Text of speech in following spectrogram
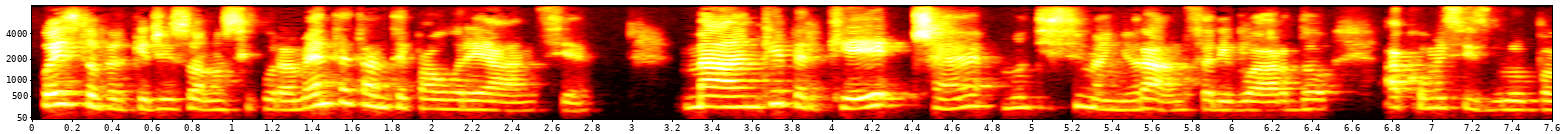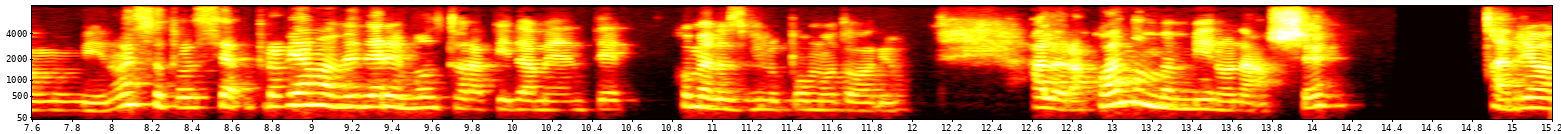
Questo perché ci sono sicuramente tante paure e ansie, ma anche perché c'è moltissima ignoranza riguardo a come si sviluppa un bambino. Adesso proviamo a vedere molto rapidamente come lo sviluppo motorio. Allora, quando un bambino nasce, la prima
